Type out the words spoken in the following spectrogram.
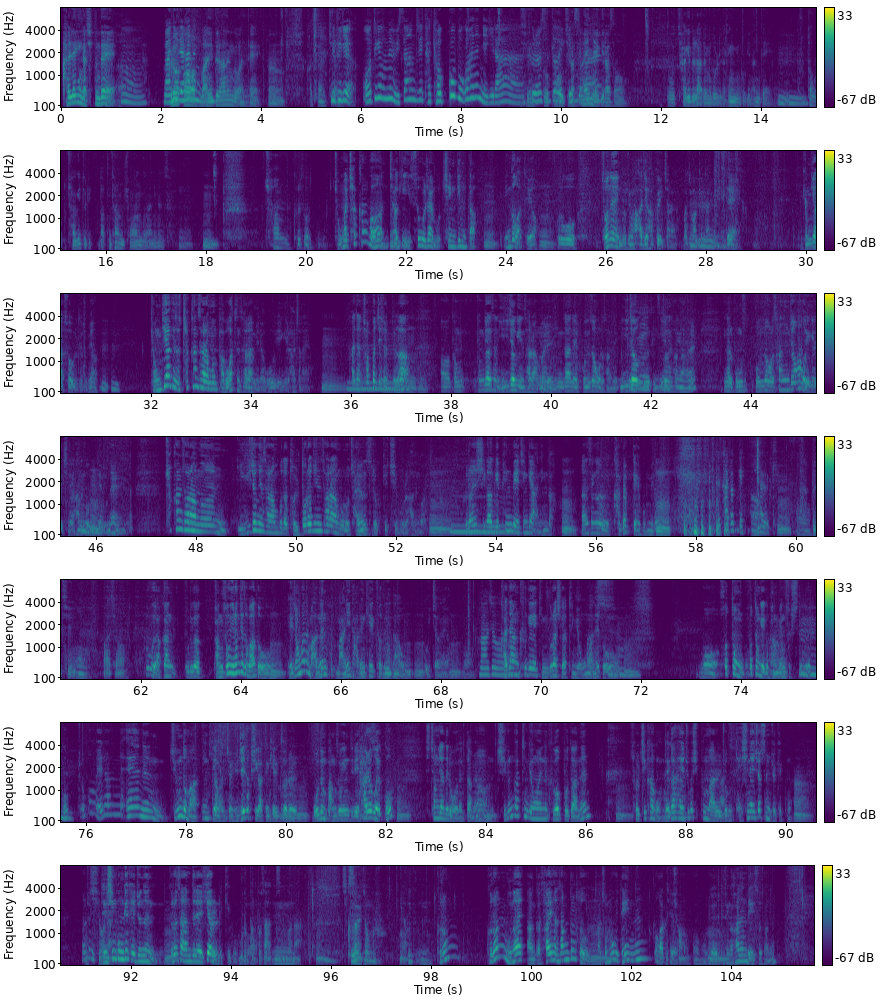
할 얘기인가 싶은데 어. 많이들 그런- 어, 하는 거. 많이들 하는 것 같아. 어. 가치관 근데 그게 어떻게 보면 윗사람들이 다 겪어보고 하는 얘기라 그치. 그럴 또 수도 경험치가 쌓인 있겠지만 얘기라서 또 자기들 나름의 논리가 생긴 거긴 한데 음, 음. 그렇다고 또 자기들이 나쁜 사람 좋아하는 건 아니면서. 음. 음. 참 그래서 정말 착한 건 자기 입속을 잘 못 챙긴다인 음. 것 같아요. 음. 그리고 저는 요즘 아직 학교에 있잖아요. 마지막 학교 에 음. 다니고 있는데 경제학 수업을 들으면 음, 음. 경제학에서 착한 사람은 바보 같은 사람이라고 얘기를 하잖아요. 음. 가장 첫 번째 전제가 음, 음. 어, 경, 경제학에서는 이기적인 사람을 음. 인간의 본성으로 상정, 이기적, 그지, 그지. 이기적인 성향을 인간의 본, 본성으로 상정하고 얘기를 진행하는 거기 음. 때문에 착한 사람은 이기적인 사람보다 덜 떨어진 사람으로 자연스럽게 지불을 하는 것 같아요. 음. 그런 시각이 팽배해진 게 아닌가라는 음. 생각을 가볍게 해봅니다. 음. 네, 가볍게, 어. 가볍게. 음. 어, 그치. 어. 맞아. 그리고 약간 우리가 방송 이런 데서 봐도 음. 예전과는 많은 많이 다른 캐릭터들이 음, 음, 나오고 음, 음. 있잖아요. 음. 뭐 맞아. 가장 크게 김구라 씨 같은 경우만 맞지. 해도 음. 뭐 호통 호통 개그 박명숙 씨도 음, 그랬고 음. 조금 예전에는 지금도 마- 인기가 많죠 유재석 씨 같은 캐릭터를 음. 모든 방송인들이 하려고 했고 음. 시청자들이 원했다면 음. 지금 같은 경우에는 그것보다는 음. 솔직하고 내가 해주고 싶은 말을 좀 맞아. 대신해 줬으면 좋겠고 어. 좀 시원하게. 대신 공격해주는 음. 그런 사람들의 희열을 느끼고 무릎팍도사 같은 음. 거나 음. 직설적으로 그 냥 그, 음, 그런 그런 문화, 아, 그러니까 사회 현상들도 음. 다 접목이 돼 있는 것 같아요. 어, 우리가 음. 이렇게 생각하는 데 있어서는.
